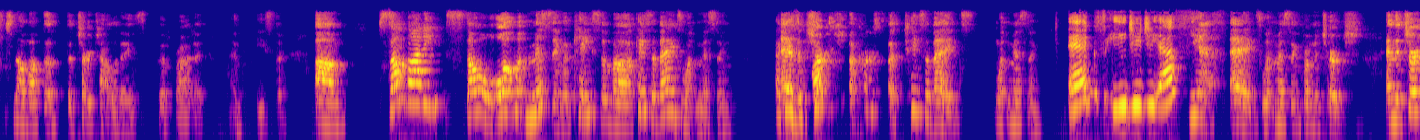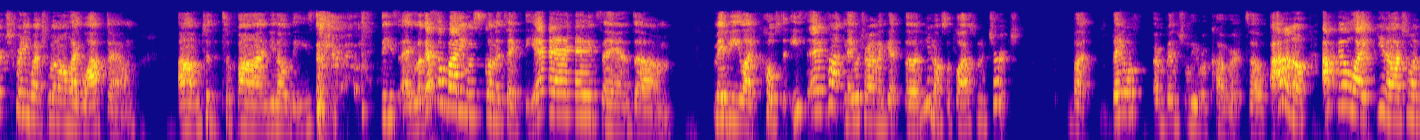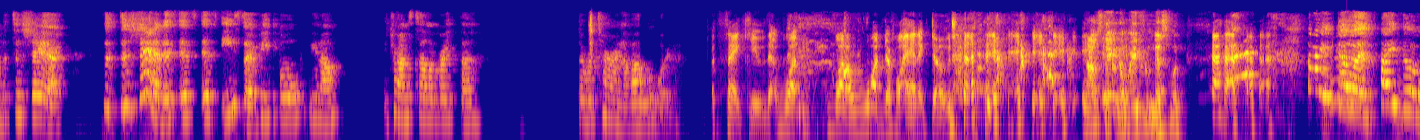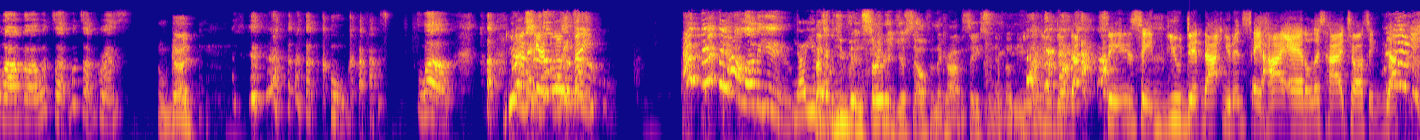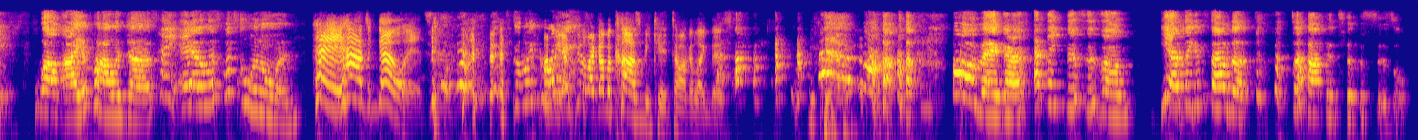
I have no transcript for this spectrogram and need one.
just know about the, the church holidays, Good Friday and Easter. Um, somebody stole or went missing. A case of uh, case of eggs went missing, Okay, and the church a, curs- a case of eggs went missing. Eggs, E G G S? Yes, eggs went missing from the church, and the church pretty much went on like lockdown um, to to find you know these these eggs. I guess somebody was going to take the eggs and um, maybe like host an Easter egg hunt, and they were trying to get the you know supplies from the church, but they were eventually recovered. So I don't know. I feel like you know I just wanted to share to, to share that it's, it's it's Easter. People you know you're trying to celebrate the the return of our Lord. Thank you. That, what what a wonderful anecdote. I'm staying away from this one. How you doing? How you doing, Walco? What's up? What's up, Chris? I'm good. cool, guys. Well, you didn't say hello to me. I say hello to you. No, you That's didn't. because you've inserted yourself in the conversation. There's no need for You it. did not see. See, you did not. You didn't say hi, analyst. Hi, Chauncey. Nothing. Hey. Well, I apologize. Hey, analyst, what's going on? Hey, how's it going? It's going I mean, I feel like I'm a Cosby kid talking like this. oh man, guys, I think this is um, yeah, I think it's time to to hop into the sizzle.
